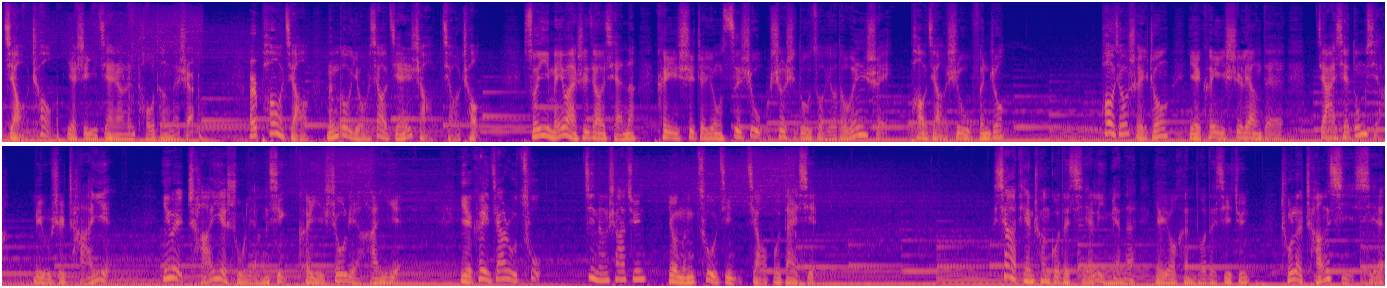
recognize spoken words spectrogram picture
脚臭也是一件让人头疼的事儿，而泡脚能够有效减少脚臭，所以每晚睡觉前呢，可以试着用四十五摄氏度左右的温水泡脚十五分钟。泡脚水中也可以适量的加一些东西啊，例如是茶叶，因为茶叶属凉性，可以收敛汗液；也可以加入醋，既能杀菌，又能促进脚部代谢。夏天穿过的鞋里面呢，也有很多的细菌，除了常洗鞋，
